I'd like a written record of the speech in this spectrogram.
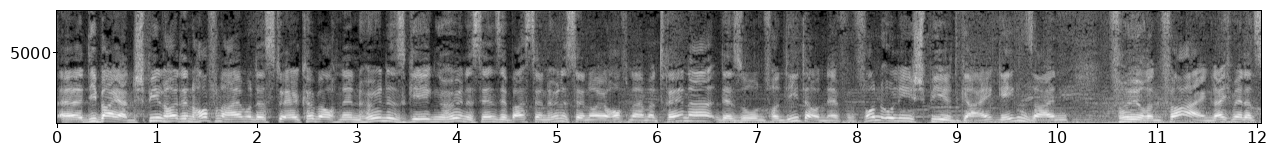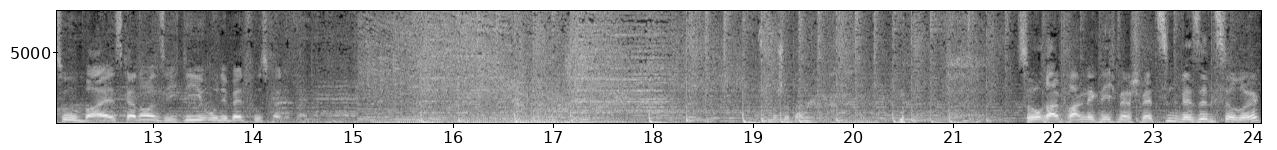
äh, die Bayern spielen heute in Hoffenheim und das Duell können wir auch nennen Hönes gegen Hönes, denn Sebastian Hönes, der neue Hoffenheimer Trainer, der Sohn von Dieter und Neffe von Uli, spielt gegen seinen früheren Verein. Gleich mehr dazu bei SK90, die Unibet Fußballdebatte. So, Ralf Rangnick nicht mehr schwätzen. Wir sind zurück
